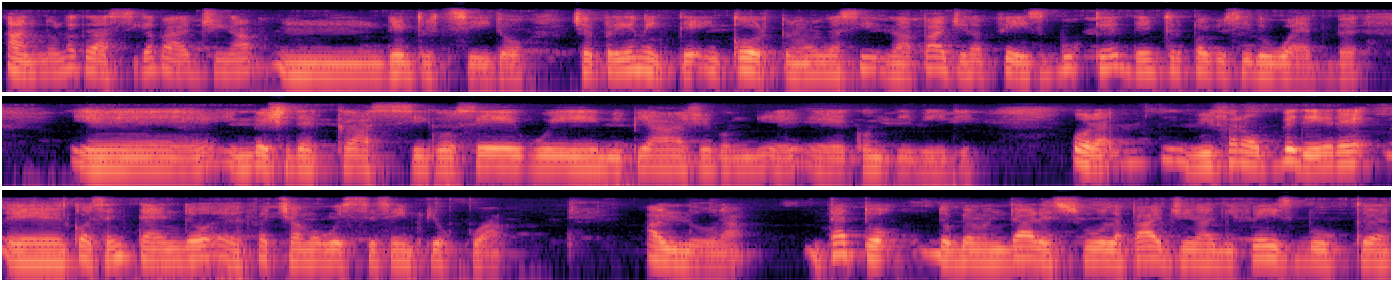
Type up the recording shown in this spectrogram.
hanno la classica pagina mh, mm, dentro il sito, cioè praticamente incorporano la, la, pagina Facebook dentro il proprio sito web. E invece del classico segui, mi piace condi e condividi. Ora vi farò vedere eh, cosa intendo e facciamo questo esempio qua. Allora, intanto dobbiamo andare sulla pagina di Facebook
